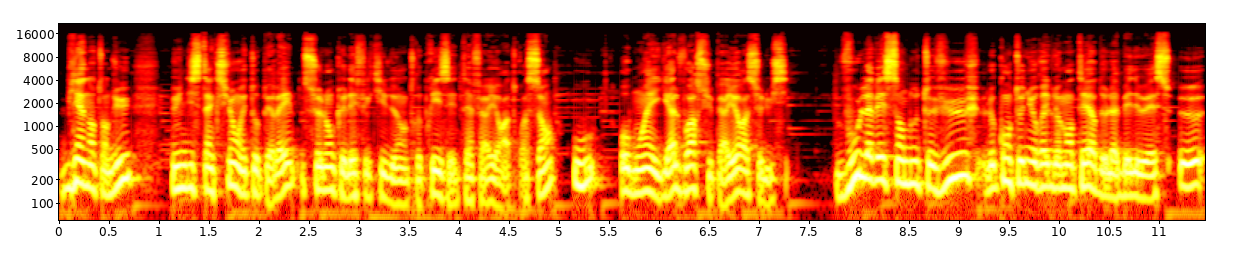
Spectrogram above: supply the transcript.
Bien entendu, une distinction est opérée selon que l'effectif de l'entreprise est inférieur à 300 ou au moins égal, voire supérieur à celui-ci. Vous l'avez sans doute vu, le contenu réglementaire de la B2SE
